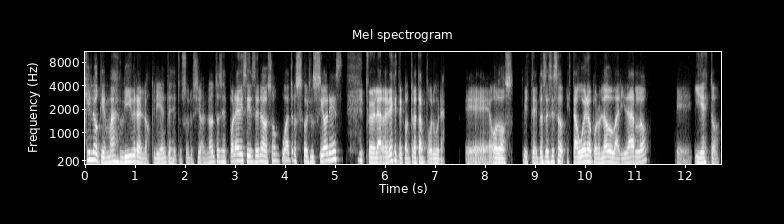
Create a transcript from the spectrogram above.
qué es lo que más vibra en los clientes de tu solución. ¿no? Entonces, por ahí se dice, no, son cuatro soluciones, pero la realidad es que te contratan por una eh, o dos. ¿viste? Entonces, eso está bueno, por un lado, validarlo. Eh, y esto,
